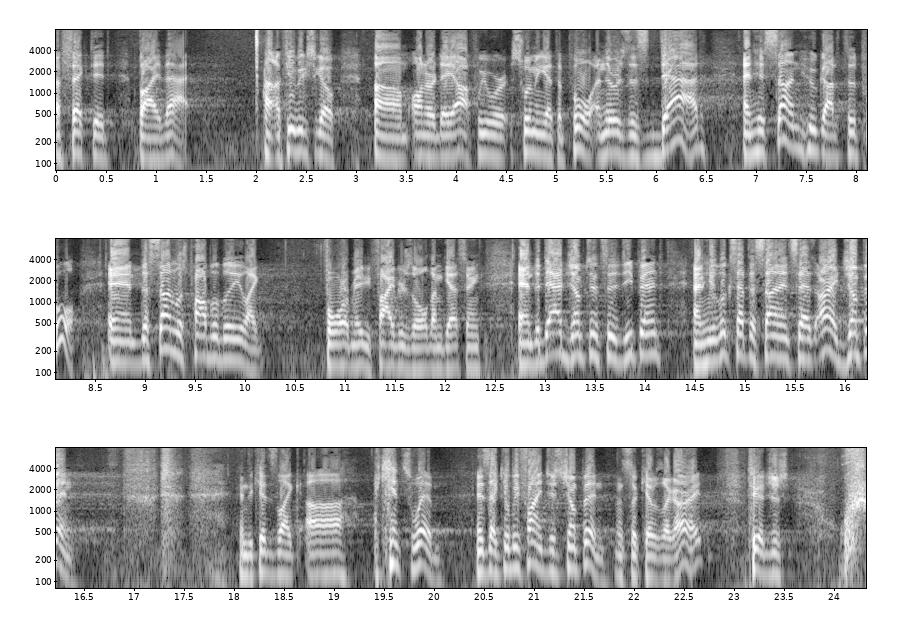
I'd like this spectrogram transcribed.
affected by that. Uh, a few weeks ago, um, on our day off, we were swimming at the pool, and there was this dad and his son who got to the pool. And the son was probably like four, maybe five years old, I'm guessing. And the dad jumped into the deep end, and he looks at the son and says, All right, jump in. and the kid's like, uh, I can't swim. And he's like, you'll be fine, just jump in. And so the kid was like, all right. So just whoosh,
